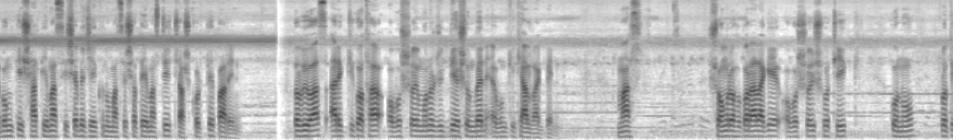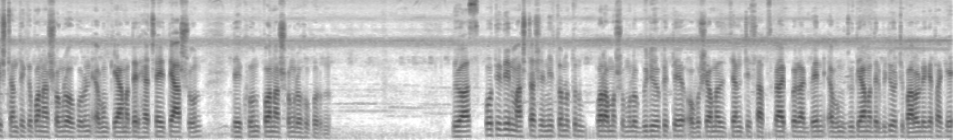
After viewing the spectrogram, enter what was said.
এবং কি সাথী মাছ হিসেবে যে কোনো মাছের সাথে এই মাছটি চাষ করতে পারেন। তবে ওয়াস আরেকটি কথা অবশ্যই মনোযোগ দিয়ে শুনবেন এবং কি খেয়াল রাখবেন। মাছ সংগ্রহ করার আগে অবশ্যই সঠিক কোনো প্রতিষ্ঠান থেকে পণা সংগ্রহ করুন এবং কি আমাদের হ্যাচারিতে আসুন, দেখুন পণা সংগ্রহ করুন। বিওয়াস প্রতিদিন চাষের নিত্য নতুন পরামর্শমূলক ভিডিও পেতে অবশ্যই আমাদের চ্যানেলটি সাবস্ক্রাইব করে রাখবেন এবং যদি আমাদের ভিডিওটি ভালো লেগে থাকে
